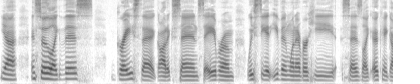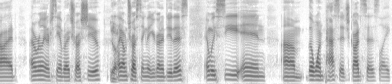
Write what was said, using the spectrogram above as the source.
Yeah. And so, like, this grace that God extends to Abram, we see it even whenever he says, like, okay, God, I don't really understand, but I trust you. Yeah. Like, I'm trusting that you're going to do this. And we see in um, the one passage, God says, like,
